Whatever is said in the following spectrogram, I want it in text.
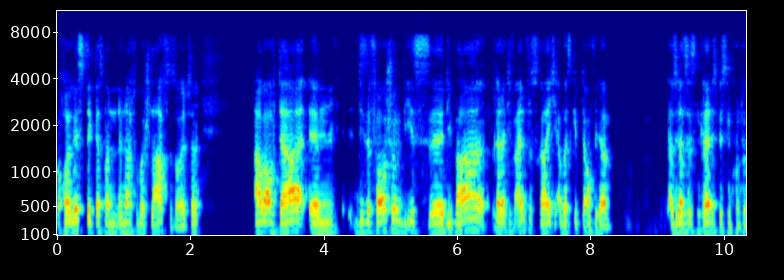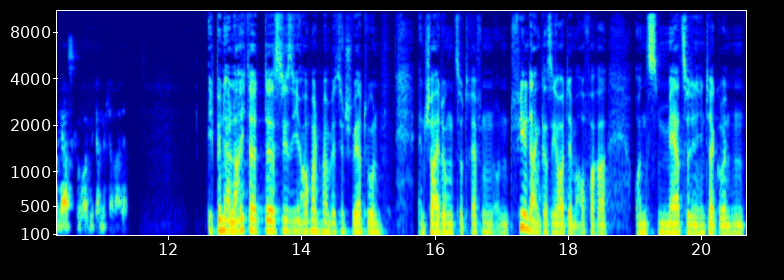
Heuristik, dass man eine Nacht drüber schlafen sollte. Aber auch da, ähm, diese Forschung, die ist, äh, die war relativ einflussreich, aber es gibt auch wieder, also das ist ein kleines bisschen kontrovers geworden wieder mittlerweile. Ich bin erleichtert, dass Sie sich auch manchmal ein bisschen schwer tun, Entscheidungen zu treffen. Und vielen Dank, dass Sie heute im Aufwacher uns mehr zu den Hintergründen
